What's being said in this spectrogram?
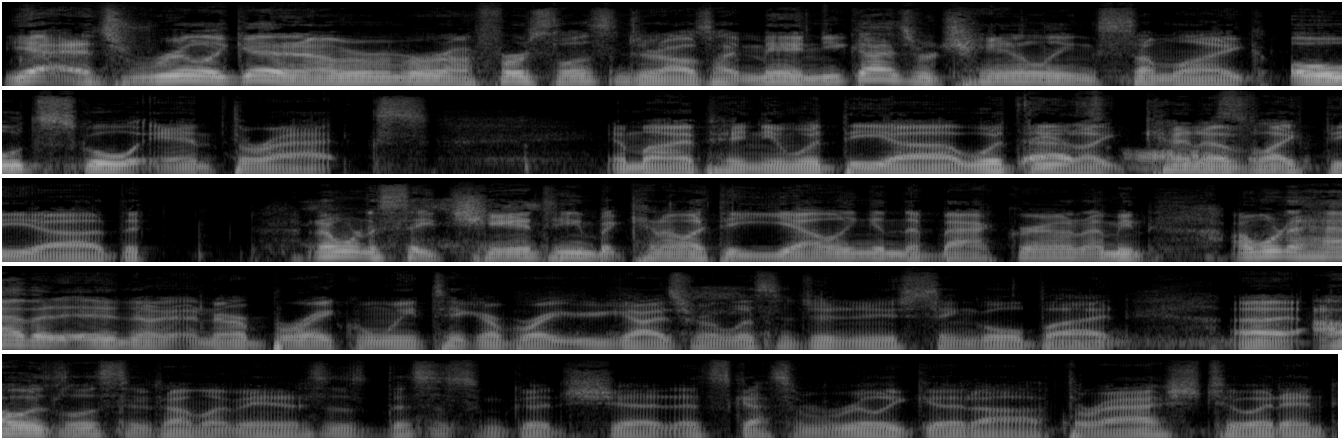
Yeah, it's really good. And I remember when I first listened to it, I was like, man, you guys are channeling some like old school Anthrax, in my opinion, with the uh, with the That's like kind of like the uh, the. I don't want to say chanting, but kind of like the yelling in the background. I mean, I want to have it in our, in our break when we take our break. You guys are going to listen to the new single, but uh, I was listening to. it, I'm like, man, this is this is some good shit. It's got some really good uh, thrash to it. And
